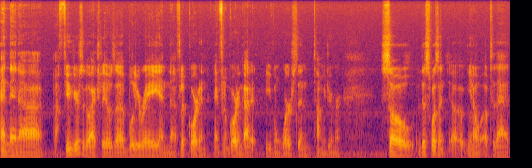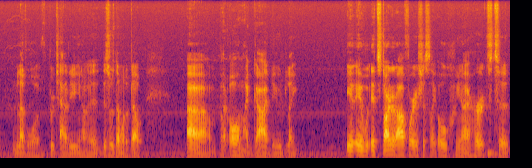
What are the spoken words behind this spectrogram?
And then uh, a few years ago, actually, it was uh, Bully Ray and uh, Flip Gordon, and Flip Gordon got it even worse than Tommy Dreamer. So this wasn't, uh, you know, up to that level of brutality. You know, this was done with a belt. Um, but oh my god, dude! Like, it, it it started off where it's just like, oh, you know, it hurts to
